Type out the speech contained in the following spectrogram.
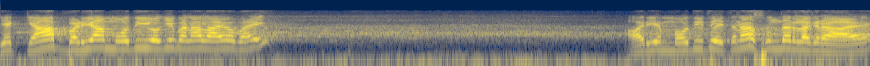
ये क्या बढ़िया मोदी योगी बना लाए हो भाई। और ये मोदी तो इतना सुंदर लग रहा है।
